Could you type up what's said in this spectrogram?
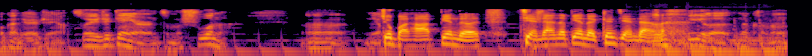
我感觉是这样，所以这电影怎么说呢？嗯，就把它变得简单的变得更简单了。努力了，那可能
